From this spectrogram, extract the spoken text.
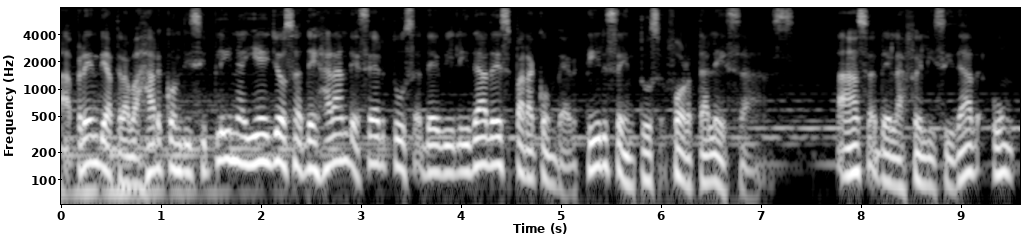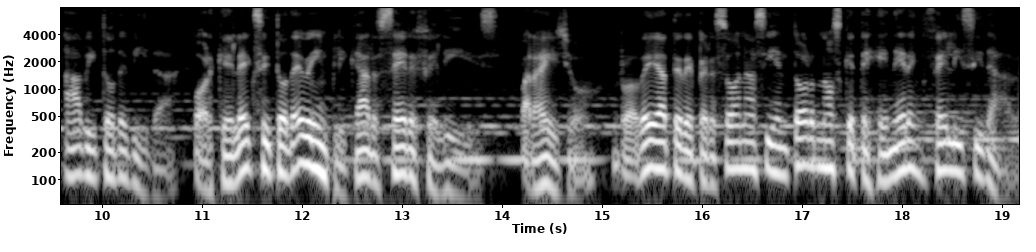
Aprende a trabajar con disciplina y ellos dejarán de ser tus debilidades para convertirse en tus fortalezas. Haz de la felicidad un hábito de vida, porque el éxito debe implicar ser feliz. Para ello, rodéate de personas y entornos que te generen felicidad.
